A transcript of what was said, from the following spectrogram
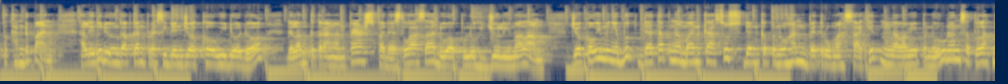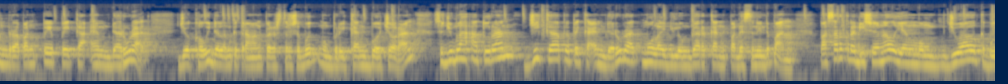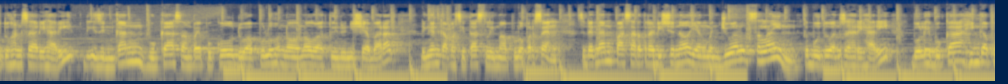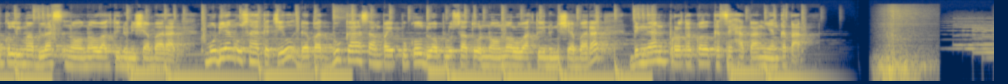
pekan depan. Hal itu diungkapkan Presiden Joko Widodo dalam keterangan pers pada Selasa 20 Juli malam. Jokowi menyebut data penambahan kasus dan kepenuhan bed rumah sakit mengalami penurunan setelah penerapan PPKM PPKM darurat. Jokowi dalam keterangan pers tersebut memberikan bocoran sejumlah aturan jika PPKM darurat mulai dilonggarkan pada Senin depan. Pasar tradisional yang menjual kebutuhan sehari-hari diizinkan buka sampai pukul 20.00 waktu Indonesia Barat dengan kapasitas 50%. Sedangkan pasar tradisional yang menjual selain kebutuhan sehari-hari boleh buka hingga pukul 15.00 waktu Indonesia Barat. Kemudian usaha kecil dapat buka dibuka sampai pukul 21.00 waktu Indonesia Barat dengan protokol kesehatan yang ketat.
